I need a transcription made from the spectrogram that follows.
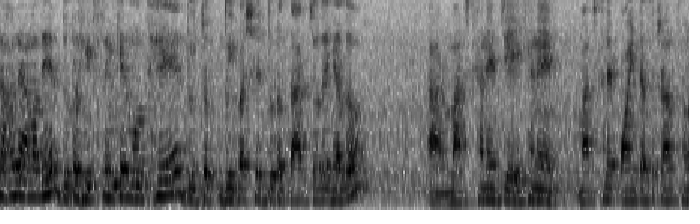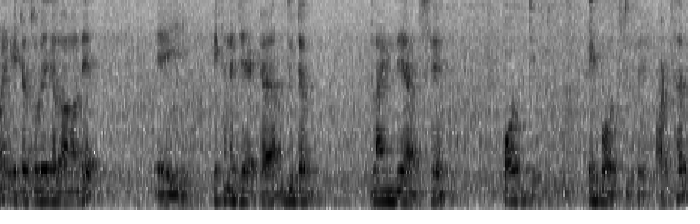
তাহলে আমাদের দুটো হিট সিঙ্কের মধ্যে দুটো, দুই পাশের দুটো তার চলে গেল। আর মাঝখানের যে এখানে, মাঝখানের পয়েন্ট আছে ট্রান্সফর্মার এটা চলে গেল আমাদের। এই এখানে যে একটা দুটা লাইন দেওয়া আছে পজিটিভ এই পজিটিভে অর্থাৎ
